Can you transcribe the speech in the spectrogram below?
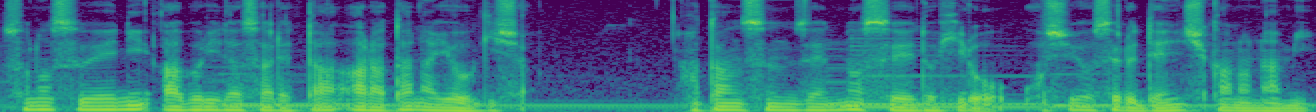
その末にあぶり出された新たな容疑者破綻寸前の制度疲労押し寄せる電子化の波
